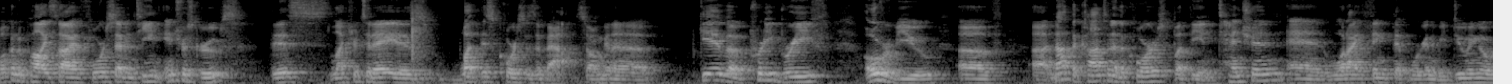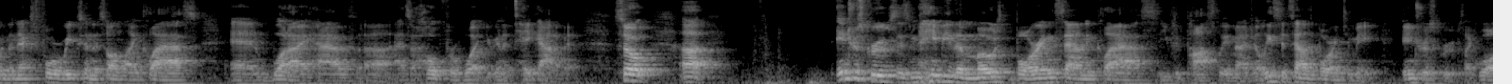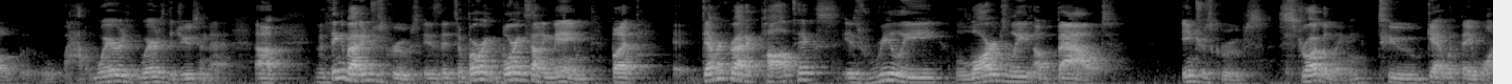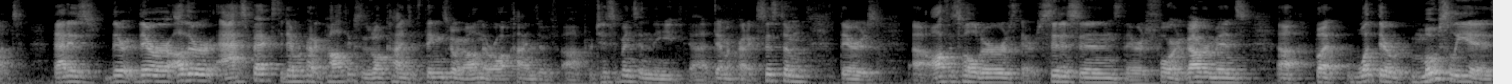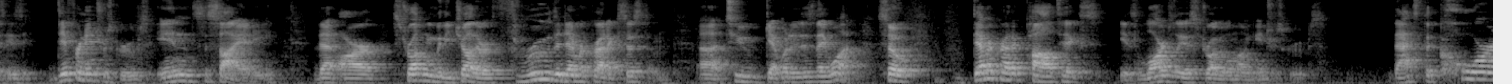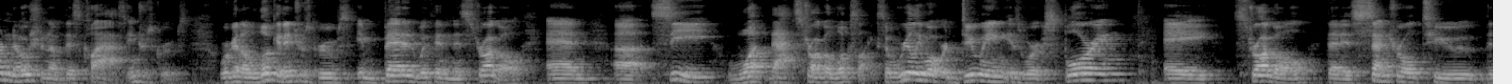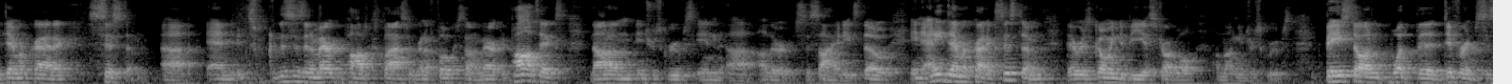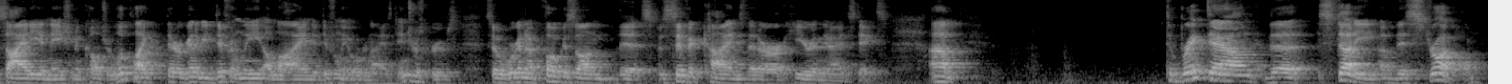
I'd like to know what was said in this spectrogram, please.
Welcome to PoliSci 417 Interest Groups. This lecture today is what this course is about. So I'm going to give a pretty brief overview of uh, not the content of the course, but the intention and what I think that we're going to be doing over the next four weeks in this online class and what I have uh, as a hope for what you're going to take out of it. So uh, interest groups is maybe the most boring sounding class you could possibly imagine. At least it sounds boring to me. Interest groups, like, well, where's, where's the juice in that? Uh, the thing about interest groups is it's a boring, boring sounding name, but democratic politics is really largely about interest groups struggling to get what they want. That is, there, there are other aspects to democratic politics. There's all kinds of things going on. There are all kinds of uh, participants in the uh, democratic system. There's uh, office holders, there's citizens, there's foreign governments. Uh, but what there mostly is, is different interest groups in society that are struggling with each other through the democratic system uh, to get what it is they want. So democratic politics is largely a struggle among interest groups. That's the core notion of this class, interest groups. We're going to look at interest groups embedded within this struggle and uh, see what that struggle looks like. So really what we're doing is we're exploring a struggle that is central to the democratic system. Uh, and this is an American politics class. We're going to focus on American politics, not on interest groups in uh, other societies. Though in any democratic system, there is going to be a struggle among interest groups. Based on what the different society and nation and culture look like, there are going to be differently aligned and differently organized interest groups. So we're going to focus on the specific kinds that are here in the United States. Um, to break down the study of this struggle,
